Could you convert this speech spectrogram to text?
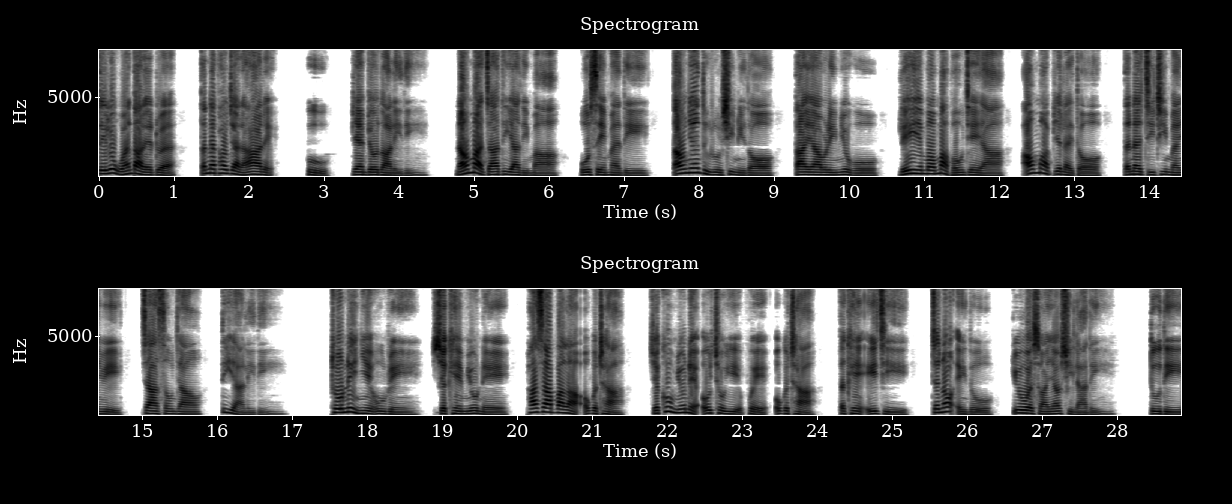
သေးလို့ဝမ်းသာတဲ့အတွက်တနက်ဖောက်ကြတာတဲ့ဟုပြန်ပြောသွားလေသည်နောက်မှကြားသိရသည်မှာဘိုးစိမ်မှန်သည်တောင်းကျမ်းသူတို့ရှိနေသောတာယာပရီမြို့ကိုလေရင်ပေါ်မှဘုံကျဲရာအောက်မှပြစ်လိုက်သောတနက်ကြီးထိမှန်၍ကြာဆုံးကြောင်းသိရလေသည် ထိုနေ့ညင်ဦးတွင်ရခင်မြို့နယ်ဖားစာပလဥက္ကဋ္ဌယခုမြို့နယ်အုပ်ချုပ်ရေးအဖွဲ့ဥက္ကဋ္ဌသခင်အေးကြီးကျွန်တော်အိမ်သို့လျှို့ဝှက်စွာရောက်ရှိလာသည် သူသည်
